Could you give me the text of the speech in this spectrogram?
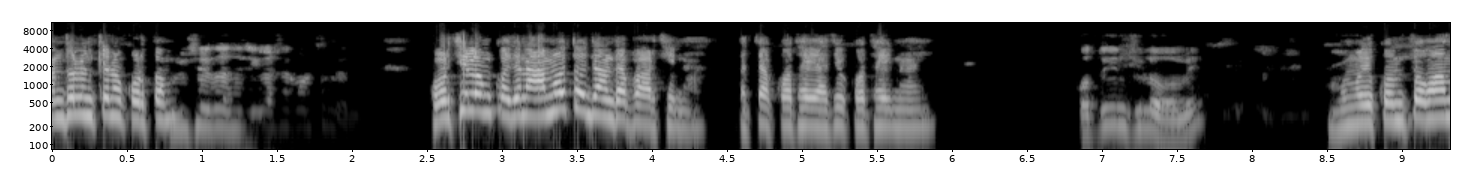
আন্দোলন কেন করতাম পুলিশের কাছে জিজ্ঞাসা করছিলেন করছিলাম কজন আমরা তো জানতে পারছি না। আচ্ছা কোথায় আছে কোথায় নাই। কতদিন ছিল হোমে? কমসে কম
